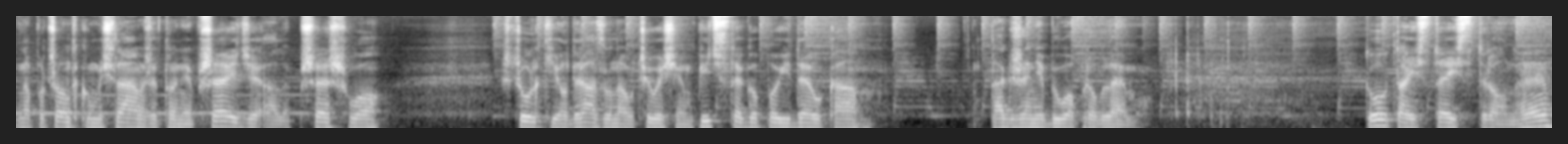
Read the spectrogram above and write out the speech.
Na początku myślałem, że to nie przejdzie, ale przeszło. Szczurki od razu nauczyły się pić z tego poidełka, także nie było problemu. Tutaj z tej strony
